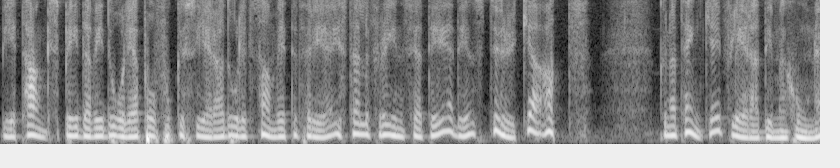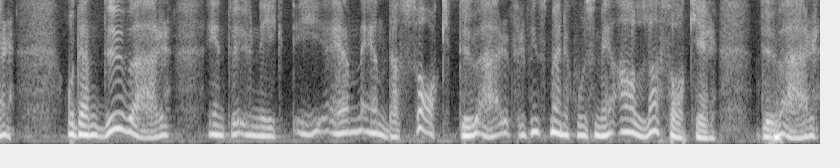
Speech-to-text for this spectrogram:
vi är tankspridda, vi är dåliga på att fokusera, dåligt samvete för det istället för att inse att det är, det är en styrka att kunna tänka i flera dimensioner. Och den du är är inte unikt i en enda sak du är. För det finns människor som är alla saker du är.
